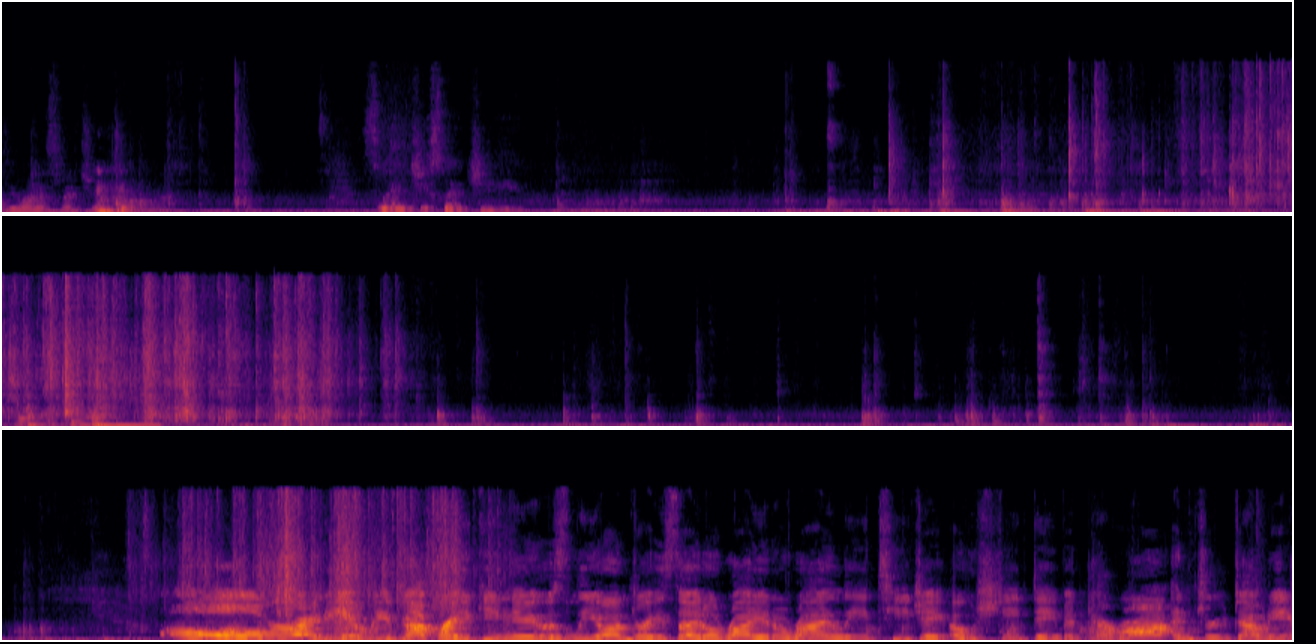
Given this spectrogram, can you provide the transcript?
Do you want to switch or you wanna- Switchy, switchy. Alrighty, we've got breaking news. Leon Draisaitl, Ryan O'Reilly, TJ Oshie, David Perron, and Drew Doughty.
